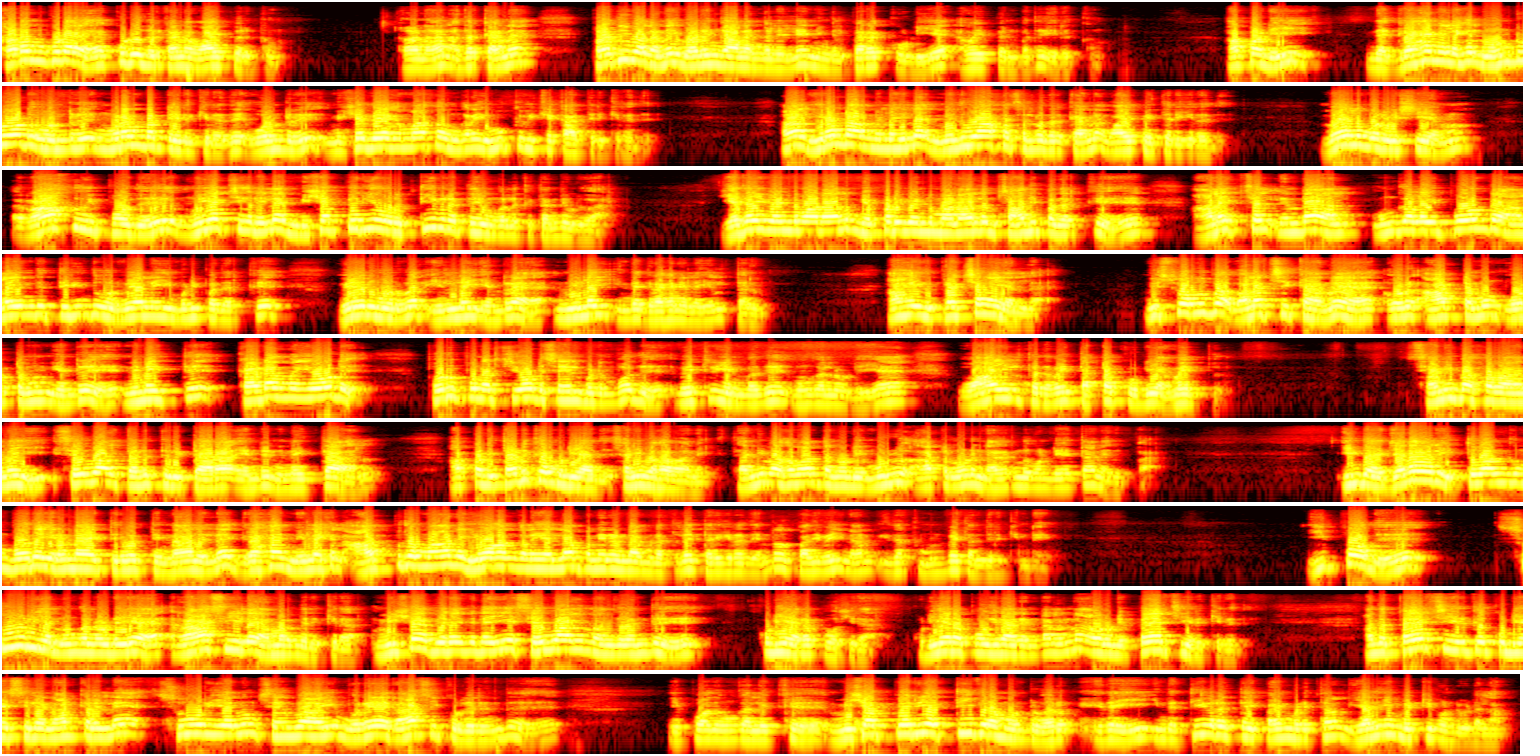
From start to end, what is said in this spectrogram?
கடன் கூட கூடுவதற்கான வாய்ப்பு இருக்கும். ஆனால் அதற்கான பிரதிபலனை வருங்காலங்களிலே நீங்கள் பெறக்கூடிய அமைப்பு என்பது இருக்கும். அப்படி இந்த கிரக நிலைகள் ஒன்றோடு ஒன்று முரண்பட்டு இருக்கிறது. ஒன்று மிக வேகமாக உங்களை ஊக்குவிக்க காத்திருக்கிறது. ஆனால் இரண்டாம் நிலையில மெதுவாக செல்வதற்கான வாய்ப்பை தருகிறது. மேலும் ஒரு விஷயம் ராகு இப்போது முயற்சிகளில மிகப்பெரிய ஒரு தீவிரத்தை உங்களுக்கு தந்து விடுவார். எதை வேண்டுமானாலும் எப்படி வேண்டுமானாலும் சாதிப்பதற்கு அலைச்சல் என்றால் உங்களை போன்று அலைந்து திரிந்து ஒரு வேலையை முடிப்பதற்கு வேறு ஒருவர் இல்லை என்ற நிலை இந்த கிரக நிலையில் தரும். ஆக இது பிரச்சனை அல்ல. விஸ்வரூப வளர்ச்சிக்கான ஒரு ஆட்டமும் ஓட்டமும் என்று நினைத்து கடமையோடு பொறுப்புணர்ச்சியோடு செயல்படும் போது வெற்றி என்பது உங்களுடைய வாயில் கதவை தட்டக்கூடிய அமைப்பு. சனி பகவானை செவ்வாய் தடுத்து விட்டாரா என்று நினைத்தால் அப்படி தடுக்க முடியாது சனி பகவானை. சனி பகவான் தன்னுடைய முழு ஆற்றலோடு நகர்ந்து கொண்டே தான் இருப்பார். இந்த ஜனவரி துவங்கும் போதே இரண்டாயிரத்தி இருபத்தி நாலுல கிரக நிலைகள் அற்புதமான யோகங்களை எல்லாம் பன்னிரெண்டாம் இடத்திலே தருகிறது என்ற ஒரு பதிவை நான் இதற்கு முன்பே தந்திருக்கின்றேன். இப்போது சூரியன் உங்களுடைய ராசியிலே அமர்ந்திருக்கிறார். மிக விரைவிலேயே செவ்வாயும் அங்கு வந்து குடியேறப் போகிறார். குடியேறப் போகிறார் என்றால் என்ன? அவருடைய பெயர்ச்சி இருக்கிறது. அந்த பயிற்சி இருக்கக்கூடிய சில நாட்களிலே சூரியனும் செவ்வாயும் ஒரே ராசிக்குள் இருந்து இப்போது உங்களுக்கு மிகப்பெரிய தீவிரம் ஒன்று வரும். இதை இந்த தீவிரத்தை பயன்படுத்தினால் எதையும் வெற்றி கொண்டு விடலாம்.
